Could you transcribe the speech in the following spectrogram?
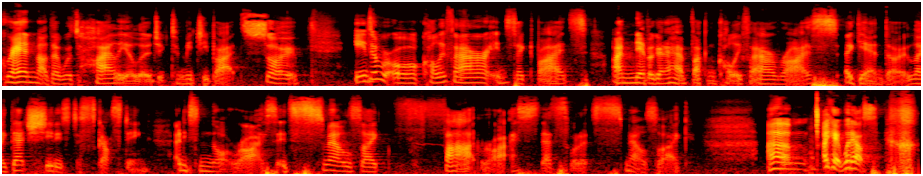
grandmother was highly allergic to midgey bites. So either or cauliflower insect bites. I'm never going to have fucking cauliflower rice again, though. Like, that shit is disgusting. And it's not rice. It smells like fart rice. That's what it smells like. Um, okay, what else?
